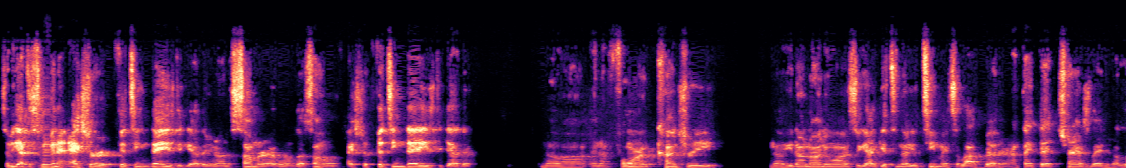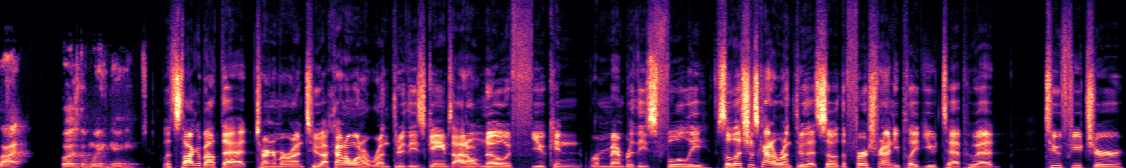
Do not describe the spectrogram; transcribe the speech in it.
So we got to spend an extra 15 days together. You know, in the summer, everyone goes home. Extra 15 days together, you know, uh, in a foreign country. You know, you don't know anyone, so you got to get to know your teammates a lot better. I think that translated a lot for us to win games. Let's talk about that tournament run too. I kind of want to run through these games. I don't know if you can remember these fully, so let's just kind of run through that. So the first round you played UTEP, who had two future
